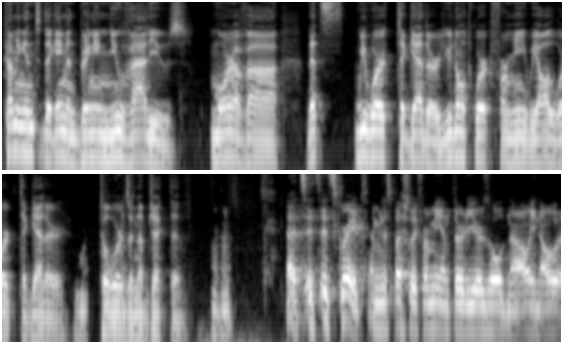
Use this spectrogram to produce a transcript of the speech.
coming into the game and bringing new values. More of a let's we work together. You don't work for me. We all work together towards an objective. Mm-hmm. Yeah, it's it's it's great. I mean, especially for me, I'm 30 years old now. You know,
